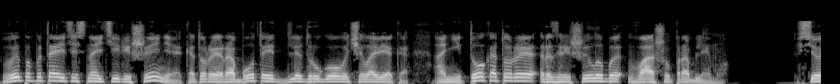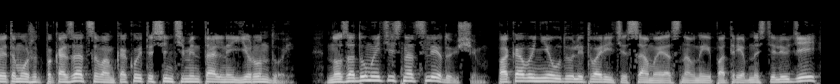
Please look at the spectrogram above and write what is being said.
вы попытаетесь найти решение, которое работает для другого человека, а не то, которое разрешило бы вашу проблему. Все это может показаться вам какой-то сентиментальной ерундой. Но задумайтесь над следующим. Пока вы не удовлетворите самые основные потребности людей,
